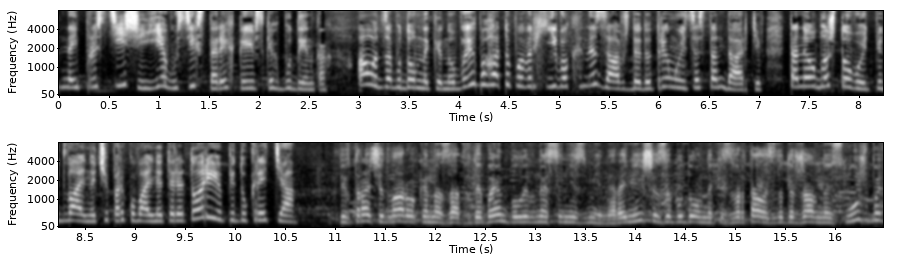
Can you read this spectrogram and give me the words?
найпростіші є в усіх старих київських будинках. А от забудовники нових багатоповерхівок не завжди дотримуються стандартів та не облаштовують підвальну чи паркувальну територію під укриття. Півтора чи два роки назад в ДБН були внесені зміни. Раніше забудовники звертались до державної служби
